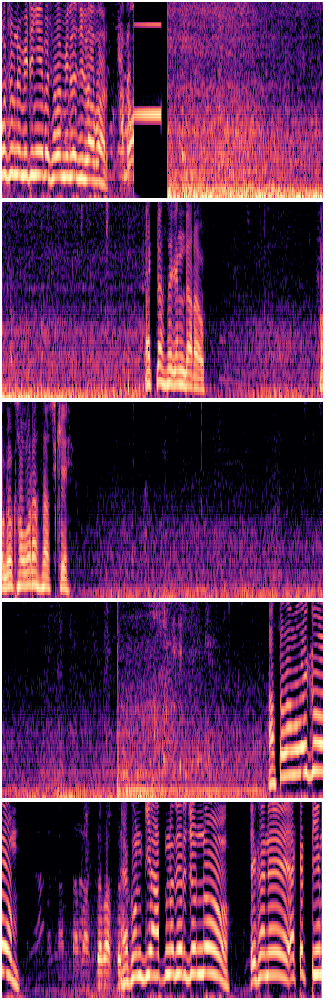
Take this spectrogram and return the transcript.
বসুন না মিটিং এ সবাই মিলে ছিল আবার। একটা সেকেন্ড দাঁড়াও। ওগো, খবর আছে আজকে। আসসালামু আলাইকুম। এখন কি আপনাদের জন্য এখানে একটা টিম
